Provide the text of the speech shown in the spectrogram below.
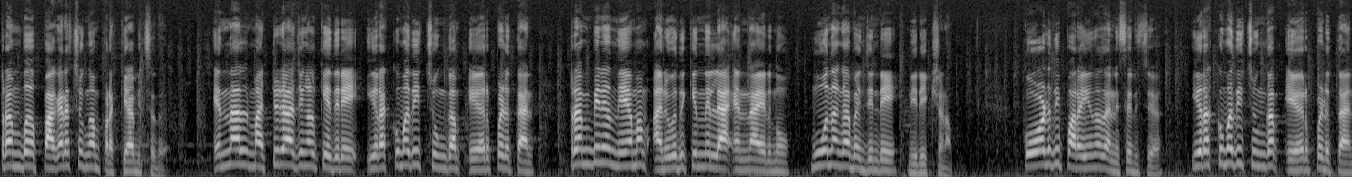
ട്രംപ് പകരച്ചുങ്കം പ്രഖ്യാപിച്ചത്. എന്നാൽ മറ്റു രാജ്യങ്ങൾക്കെതിരെ ഇറക്കുമതി ചുങ്കം ഏർപ്പെടുത്താൻ ട്രംപിന് നിയമം അനുവദിക്കുന്നില്ല എന്നായിരുന്നു മൂന്നംഗ ബെഞ്ചിന്റെ നിരീക്ഷണം. കോടതി പറയുന്നതനുസരിച്ച് ഇറക്കുമതി ചുങ്കം ഏർപ്പെടുത്താൻ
